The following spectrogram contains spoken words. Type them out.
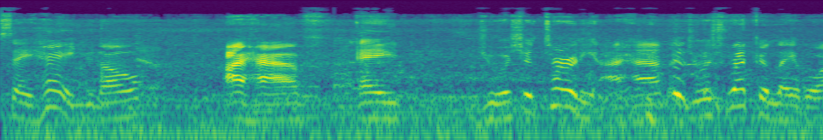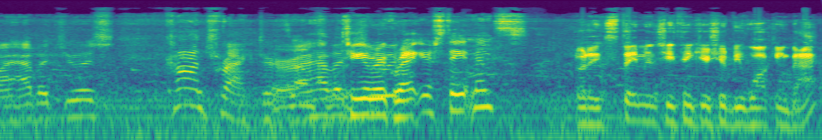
say, hey, you know, I have a Jewish attorney, I have a Jewish record label, I have a Jewish contractor, I have a Do you Jewish- regret your statements? Are the statements you think you should be walking back?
